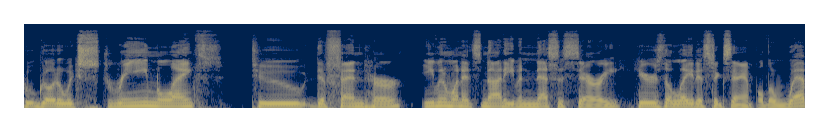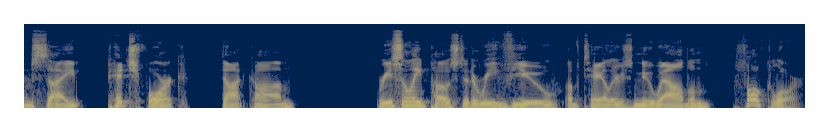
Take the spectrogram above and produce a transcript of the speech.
who go to extreme lengths to defend her, even when it's not even necessary. Here's the latest example the website pitchfork.com recently posted a review of Taylor's new album, Folklore,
